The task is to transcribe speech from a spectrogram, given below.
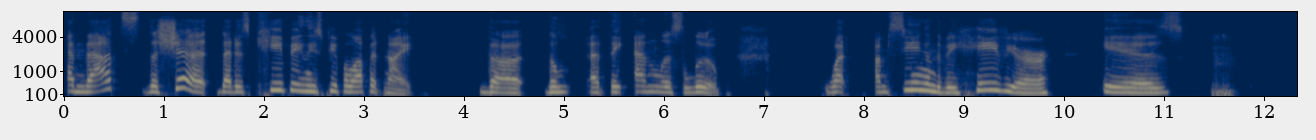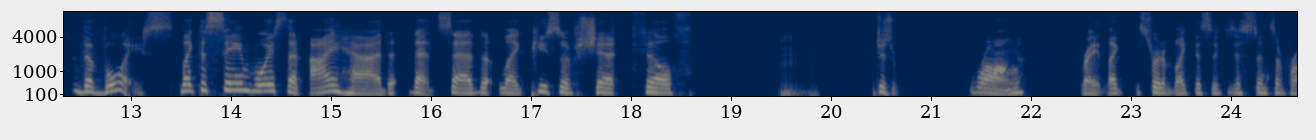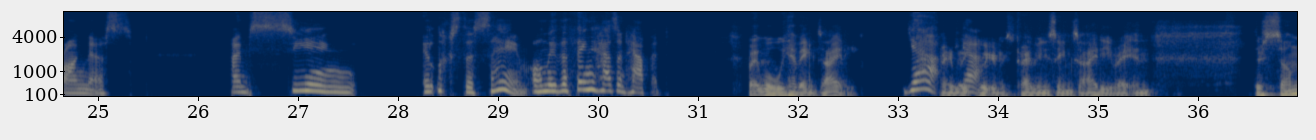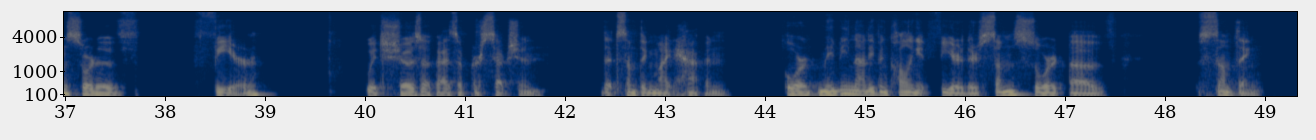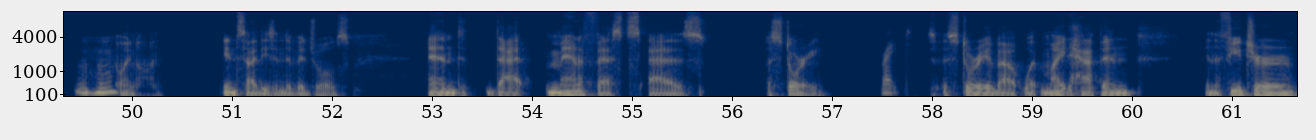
And that's the shit that is keeping these people up at night. The the at the endless loop. What I'm seeing in the behavior is mm-hmm. The voice, like the same voice that I had that said, like, piece of shit, filth, mm-hmm. just wrong, right? Like, sort of like this existence of wrongness. I'm seeing it looks the same, only the thing hasn't happened. Right. Well, we have anxiety. Yeah. Right. What, yeah. what you're describing is anxiety, right? And there's some sort of fear, which shows up as a perception that something might happen, or maybe not even calling it fear. There's some sort of something mm-hmm. going on inside these individuals. And that manifests as a story. Right. A story about what might happen in the future,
